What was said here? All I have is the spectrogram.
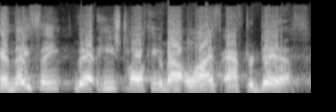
and they think that he's talking about life after death.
